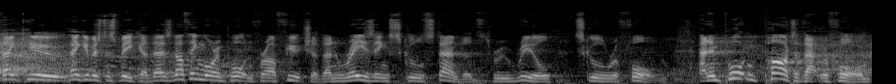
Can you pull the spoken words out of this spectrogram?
Thank you, thank you, Mr. Speaker. There's nothing more important for our future than raising school standards through real school reform. An important part of that reform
